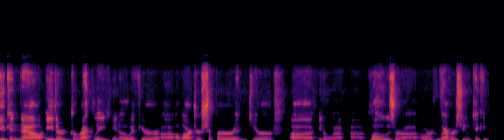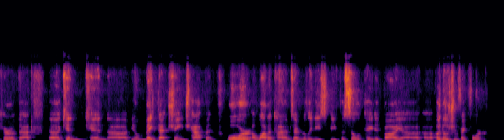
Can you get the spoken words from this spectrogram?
you can now either directly, you know, if you're a larger shipper and you're, uh, you know, uh, uh Lowe's or uh, or whoever's, you know, taking care of that, uh, can can you know make that change happen. Or a lot of times that really needs to be facilitated by an ocean freight forwarder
